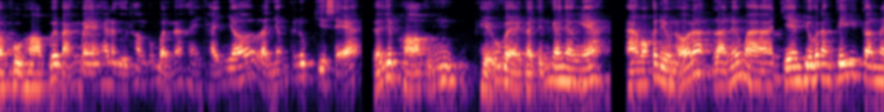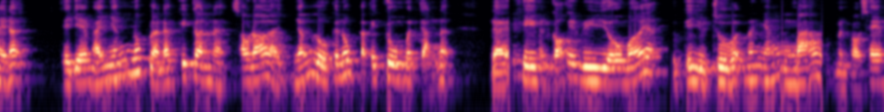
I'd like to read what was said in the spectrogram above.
uh, phù hợp với bạn bè hay là người thân của mình á, hãy hãy nhớ là nhấn cái nút chia sẻ để giúp họ cũng hiểu về tài chính cá nhân nhé. À một cái điều nữa đó là nếu mà chị em chưa có đăng ký cái kênh này đó thì chị em hãy nhấn nút là đăng ký kênh nè sau đó là nhấn luôn cái nút là cái chuông bên cạnh đó để khi mình có cái video mới á, cái YouTube á, nó nhắn thông báo mình vào xem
